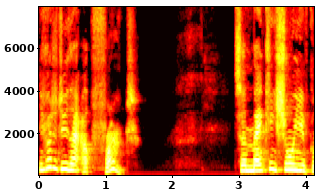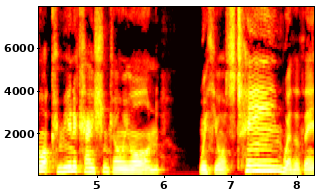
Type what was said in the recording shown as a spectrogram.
You've got to do that up front. So making sure you've got communication going on with your team, whether they're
